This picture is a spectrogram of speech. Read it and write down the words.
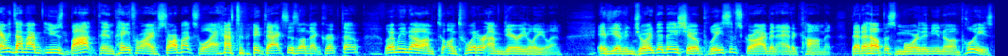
every time I use Bakkt and pay for my Starbucks, will I have to pay taxes on that crypto? Let me know. I'm t- on Twitter, I'm Gary Leland. If you have enjoyed today's show, please subscribe and add a comment. That'll help us more than you know. And please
